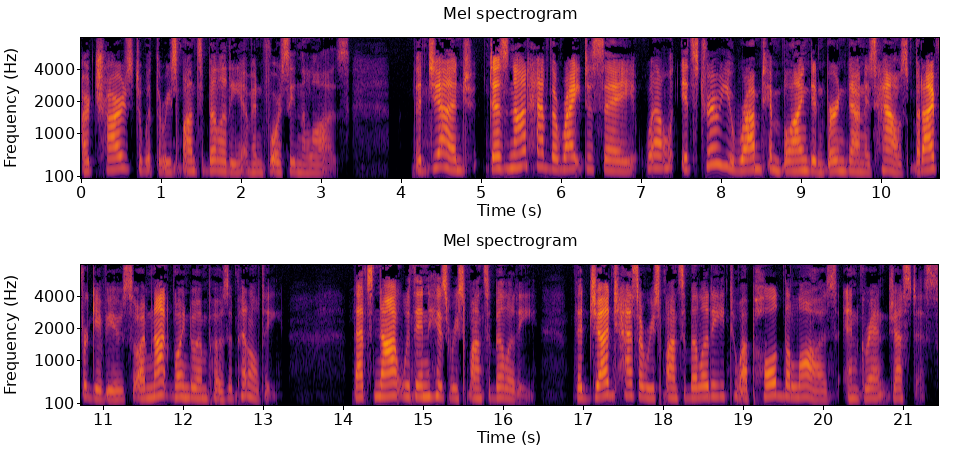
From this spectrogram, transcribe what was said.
are charged with the responsibility of enforcing the laws. The judge does not have the right to say, Well, it's true you robbed him blind and burned down his house, but I forgive you, so I'm not going to impose a penalty. That's not within his responsibility. The judge has a responsibility to uphold the laws and grant justice.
